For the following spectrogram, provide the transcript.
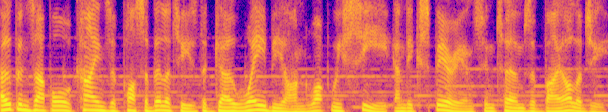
opens up all kinds of possibilities that go way beyond what we see and experience in terms of biology,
